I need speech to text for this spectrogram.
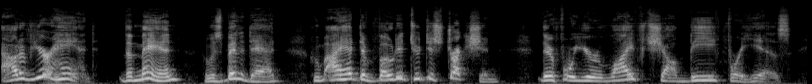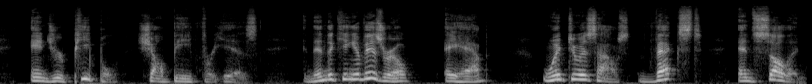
out of your hand the man who is Ben-hadad, whom I had devoted to destruction, therefore your life shall be for his, and your people shall be for his. And then the king of Israel, Ahab, went to his house, vexed and sullen,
